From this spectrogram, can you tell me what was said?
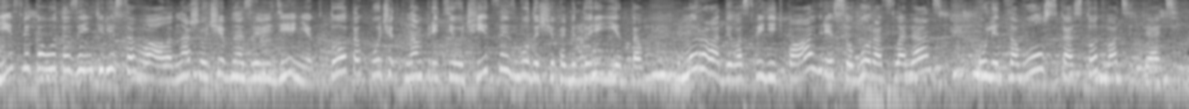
Если кого-то заинтересовало наше учебное заведение, кто-то хочет к нам прийти учиться из будущих абитуриентов, мы рады вас видеть по адресу город Славянск, улица Волжская, 125.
